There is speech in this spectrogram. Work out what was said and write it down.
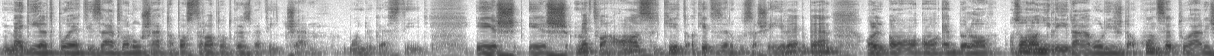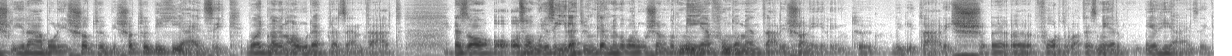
megélt, poetizált valóságtapasztalatot közvetítsen mondjuk ezt így. És, és miért van az, hogy két, a 2020-as években a, a, a, ebből a, az alanyi lírából is, de a konceptuális lírából is, stb. stb. hiányzik, vagy nagyon alulreprezentált. Ez a, a, az amúgy az életünket, meg a valóságunkat milyen fundamentálisan érintő digitális ö, ö, fordulat. Ez miért, miért hiányzik?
